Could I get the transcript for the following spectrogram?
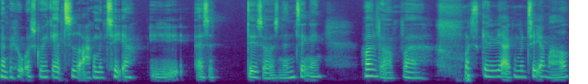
man behøver sgu ikke altid at argumentere. I, altså, det er så også en anden ting, ikke? Hold da op, hvor, hvor skal vi argumentere meget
